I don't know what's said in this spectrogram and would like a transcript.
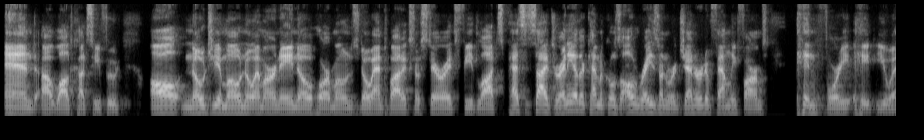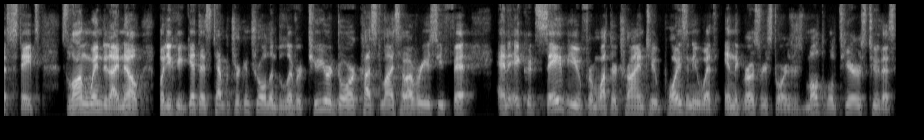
and uh, wild caught seafood. All no GMO, no mRNA, no hormones, no antibiotics, no steroids, feedlots, pesticides, or any other chemicals, all raised on regenerative family farms in 48 US states. It's long winded, I know, but you could get this temperature controlled and delivered to your door, customized however you see fit and it could save you from what they're trying to poison you with in the grocery stores. There's multiple tiers to this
